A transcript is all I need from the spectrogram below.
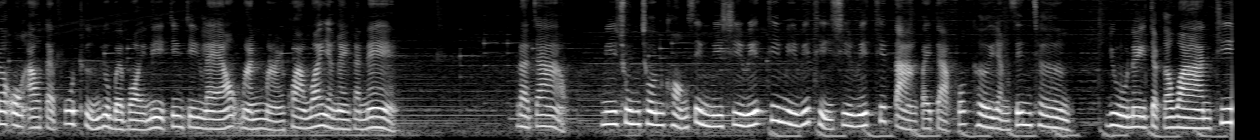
พระองค์เอาแต่พูดถึงอยู่บ่อยๆ นี่จริง ๆ แล้วมันหมายความว่ายังไงกันแน่ พระเจ้า มีชุมชนของสิ่งมีชีวิตที่มีวิถีชีวิตที่ต่างไปจากพวกเธออย่างสิ้นเชิง อยู่ในจักรวาลที่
